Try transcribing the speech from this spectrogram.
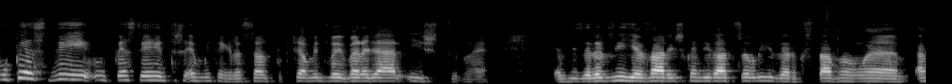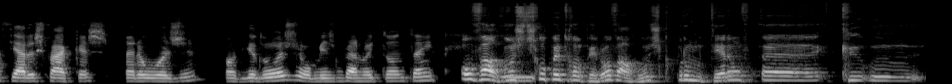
O PSD, o PSD é, é muito engraçado porque realmente veio baralhar isto, não é? Quer dizer, havia vários candidatos a líder que estavam a, a afiar as facas para hoje, para o dia de hoje, ou mesmo para a noite de ontem. Houve alguns, e... desculpa interromper, houve alguns que prometeram uh, que uh,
